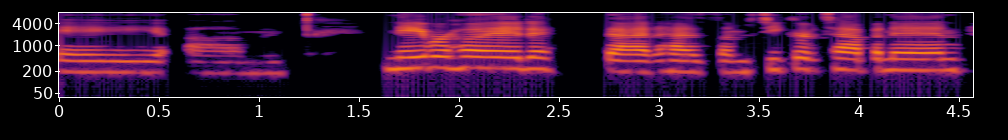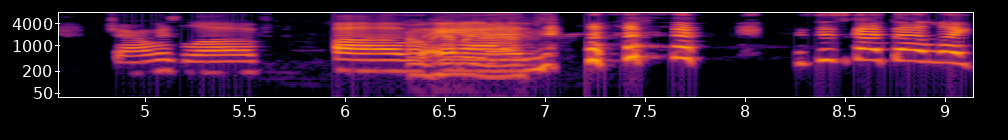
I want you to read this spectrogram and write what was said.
a um, neighborhood that has some secrets happening, which I always love. Um, Oh, hell yeah. it's just got that like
